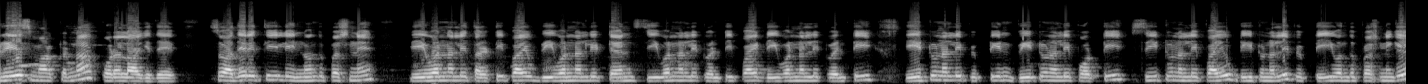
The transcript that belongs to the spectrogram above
ಗ್ರೇಸ್ ಮಾರ್ಕ್ ಅನ್ನ ಕೊಡಲಾಗಿದೆ. ಸೊ ಅದೇ ರೀತಿ ಇಲ್ಲಿ ಇನ್ನೊಂದು ಪ್ರಶ್ನೆ. ಎ ಒನ್ನಲ್ಲಿ ತರ್ಟಿ ಫೈವ್ ಬಿ ಒನ್ನಲ್ಲಿ ಟೆನ್ ಸಿ ಒನ್ನಲ್ಲಿ ಟ್ವೆಂಟಿ ಫೈವ್ ಡಿ ಒನ್ನಲ್ಲಿ ಟ್ವೆಂಟಿ ಎ ಟು ನಲ್ಲಿ ಫಿಫ್ಟೀನ್ ಬಿ ಟು ನಲ್ಲಿ ಫೋರ್ಟಿ ಸಿ ಟು ನಲ್ಲಿ ಫೈವ್ ಡಿ ಟು ನಲ್ಲಿ ಫಿಫ್ಟಿ ಈ ಒಂದು ಪ್ರಶ್ನೆಗೆ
